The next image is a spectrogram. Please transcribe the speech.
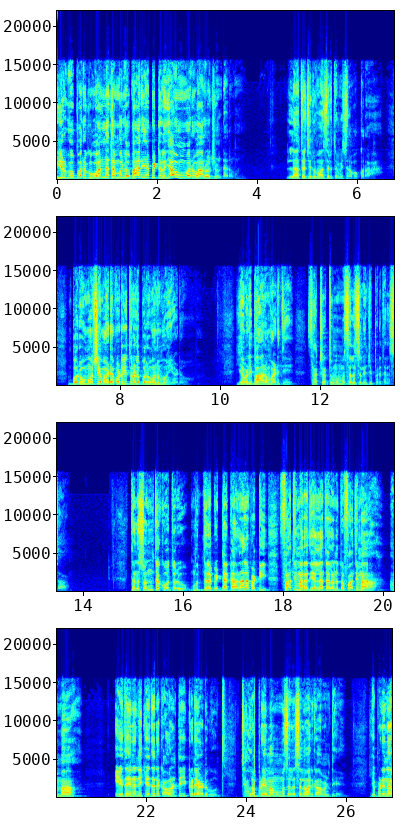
ఇరుగు పొరుగు అన్న తమ్ములు భార్య బిడ్డలు ఎవరు ఆ రోజు ఉండరు. లాతజిరు మాసిరితం విసిర ఒక్కరా బరువు మోసేవాడెవడు? ఇతరుల బరువును మోయాడు. ఎవడి భారం వాడితే సాక్షాత్తు ముమ్మసలసులు అని చెప్పారు తెలుసా? తన సొంత కూతురు ముద్దుల బిడ్డ గారాల పట్టి ఫాతిమా రది అల్లా తలనతో ఫాతిమా అమ్మా ఏదైనా నీకు ఏదైనా కావాలంటే ఇక్కడే అడుగు. చాలా ప్రేమ ముమ్మసలస్సుల వారికి కావంటే. ఎప్పుడైనా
